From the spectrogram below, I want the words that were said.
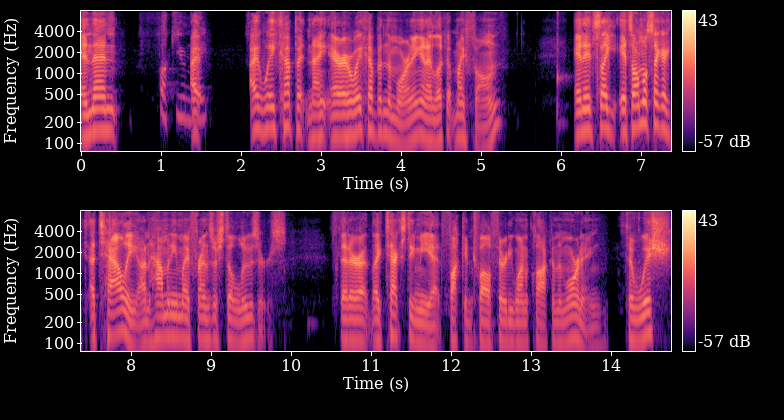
And then fuck you, I- I wake up at night or I wake up in the morning and I look at my phone and it's like it's almost like a, a tally on how many of my friends are still losers that are like texting me at fucking 12 31 o'clock in the morning to wish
